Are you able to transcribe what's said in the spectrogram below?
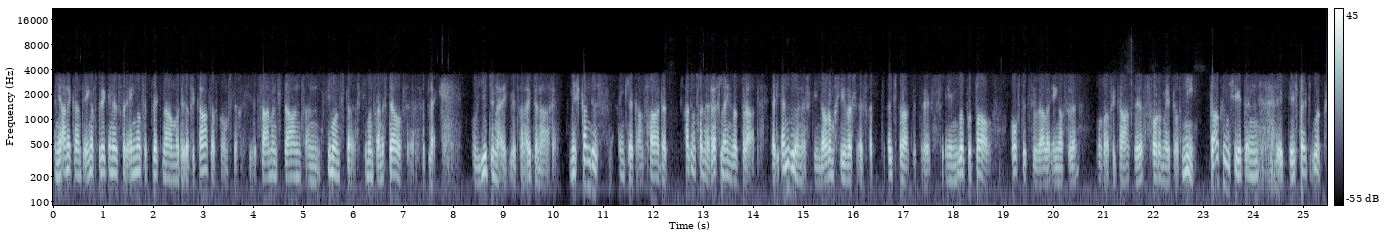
En die ander kant Engelssprekende vir Engelse pleknaam wat uit Afrikaans afkomstig is. Dit Simon staan van Simon Stel, Simon van der Stel se plek. Of Uitenhage, weet van Uitenhage. Mens kan dus eintlik aanvaar dat as ons van 'n riglyn wil praat dat die inwoners die normgewers is wat uitspraak betref en ook bepaal of dit sowel 'n Engelse of Afrikaanse vorm het of nie. Taalkommissie het in het destyds ook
